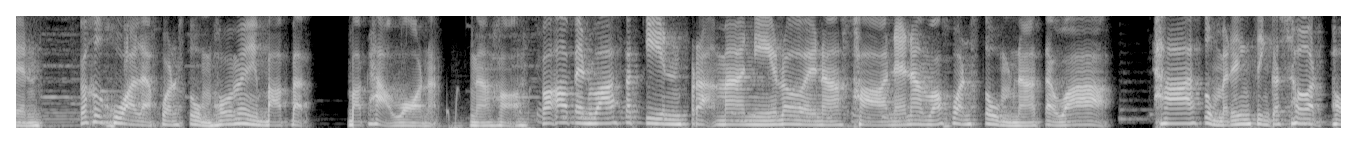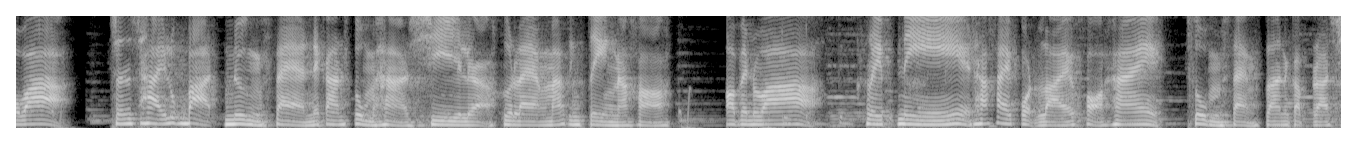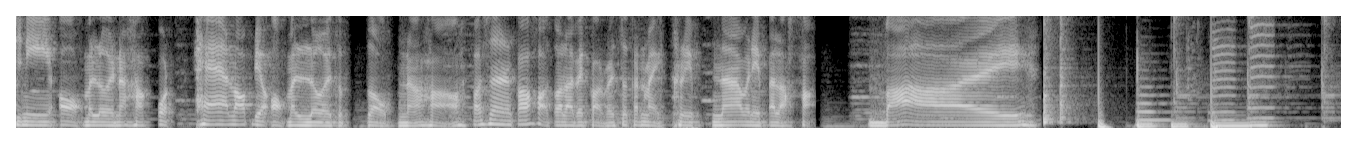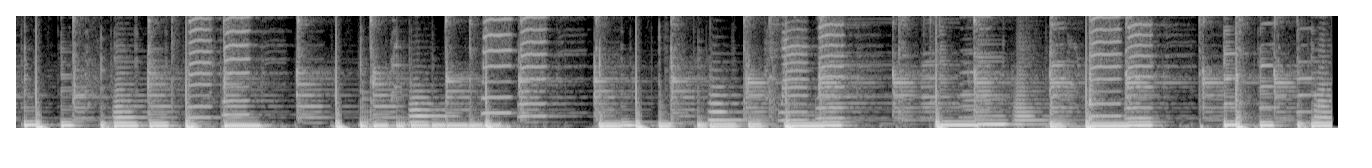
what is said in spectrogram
1%ก็คือควรแหละควรสุ่ม เพราะว่าไม่มีบัฟแบบบัฟถาวรอะนะคะ ก็เอาเป็นว่าสกินประมาณนี้เลยนะคะ แนะนำว่าควรสุ่มนะ แต่ว่าถ้าสุ่มไม่ได้จริง ๆ ก็เชิด เพราะว่าฉันใช้ลูกบาท1 0 0 0 0แสนในการสุ่มหาชีเลยคือแรงมากจริง ๆ นะคะ เอาเป็นว่าคลิปนี้ถ้าใครกดไลค์ขอให้สุ่มแสงจันทร์กับราชินีออกมาเลยนะคะ กดแค่รอบเดียวออกมาเลยจบๆนะคะ เพราะฉะนั้นก็ขอตัวลาไปก่อนไว้เจอกันใหม่คลิปหน้าวันนี้ไปละค่ะบาย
